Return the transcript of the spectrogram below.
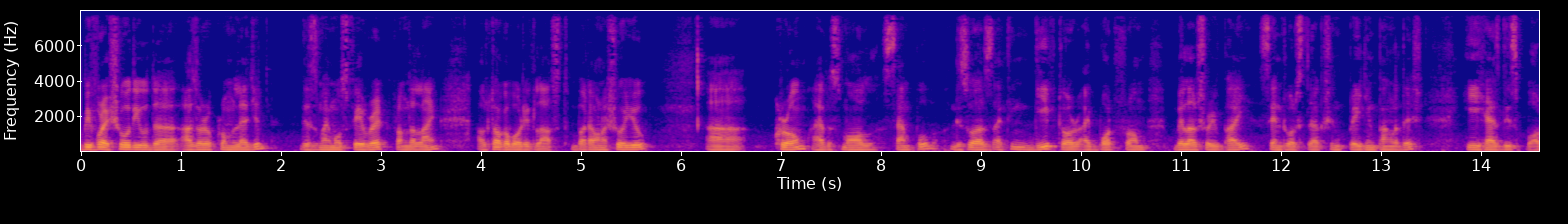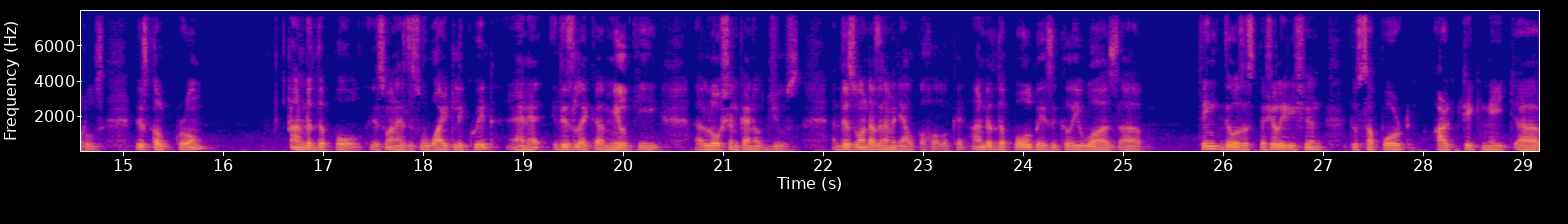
before i showed you the azzaro chrome legend this is my most favorite from the line. I'll talk about it last but i want to show you uh, chrome. I have a small sample. This was i think gift or i bought from belal sharif bhai sent to our seduction page in bangladesh. He has these bottles. This is called chrome under the pole. This one has this white liquid and it is like a milky uh, lotion kind of juice. And this one doesn't have any alcohol okay? Under the pole basically was uh, I think there was a special edition to support arctic nature uh,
